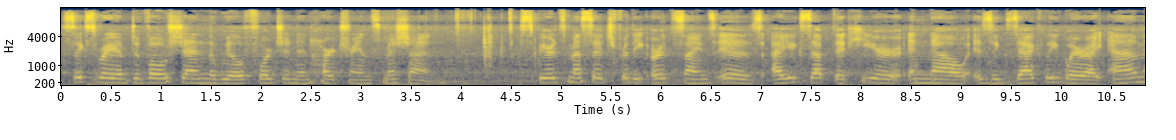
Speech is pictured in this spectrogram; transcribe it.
sixth ray of devotion, the wheel of fortune, and heart transmission. Spirit's message for the earth signs is I accept that here and now is exactly where I am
